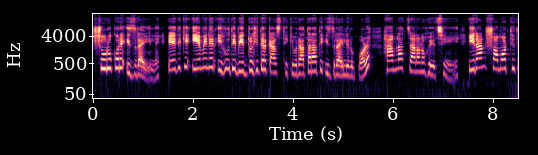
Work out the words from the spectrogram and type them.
শুরু করে ইসরায়েল। এদিকে ইয়েমেনের ইহুদি বিদ্রোহীদের কাছ থেকেও রাতারাতি ইসরায়েলের উপর হামলা চালানো হয়েছে। ইরান সমর্থিত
